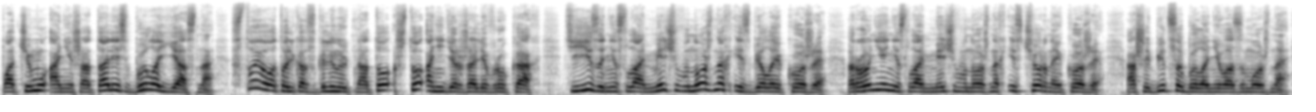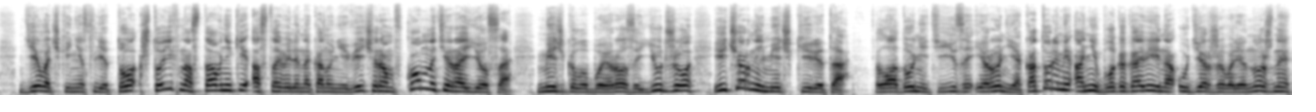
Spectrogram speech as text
Почему они шатались, было ясно. Стоило только взглянуть на то, что они держали в руках. Тииза несла меч в ножнах из белой кожи. Ронья несла меч в ножнах из черной кожи. Ошибиться было невозможно. Девочки несли то, что их наставники оставили накануне вечером в комнате Райоса. Меч голубой розы Юджио и черный меч Кирита. Ладони Тииза и Ронья, которыми они благоговейно удерживали ножны,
